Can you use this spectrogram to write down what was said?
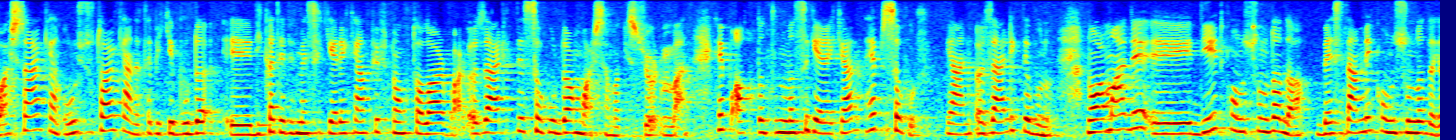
başlarken, oruç tutarken de tabii ki burada e, dikkat edilmesi gereken püf noktalar var. Özellikle sahurdan başlamak istiyorum ben. Hep atlatılması gereken hep sahur. Yani özellikle bunu. Normalde e, diyet konusunda da, beslenme konusunda da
